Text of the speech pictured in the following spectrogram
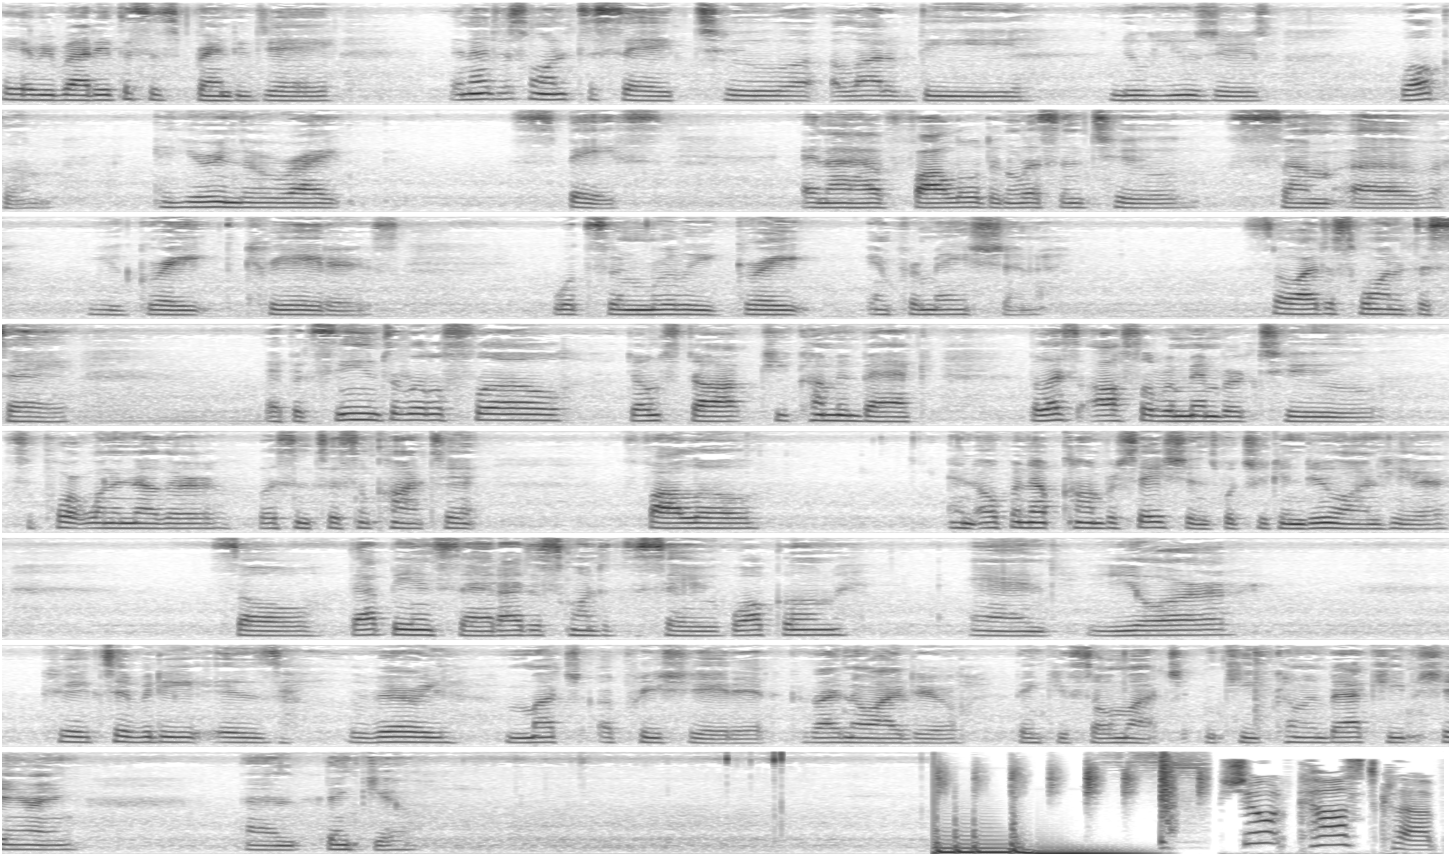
Hey everybody, this is Brandy J, and I just wanted to say to a lot of the new users, welcome, and you're in the right space. And I have followed and listened to some of you great creators with some really great information. So I just wanted to say, if it seems a little slow, don't stop, keep coming back. But let's also remember to support one another, listen to some content, follow, and open up conversations, which you can do on here. So, that being said, I just wanted to say welcome, and your creativity is very much appreciated because I know I do. Thank you so much, and keep coming back, keep sharing, and thank you. Short Cast Club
